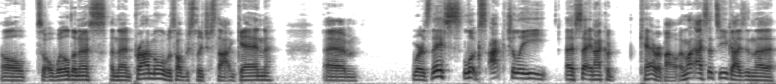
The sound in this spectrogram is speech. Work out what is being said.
all sort of wilderness. And then Primal was obviously just that again. Um, whereas this looks actually a setting I could care about. And like I said to you guys in the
